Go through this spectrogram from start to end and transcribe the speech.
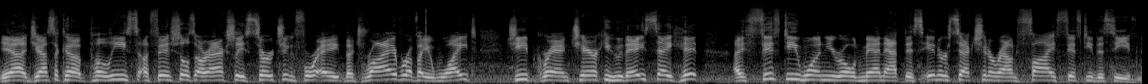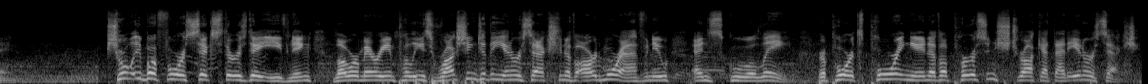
Yeah, Jessica, police officials are actually searching for a the driver of a white Jeep Grand Cherokee who they say hit a 51-year-old man at this intersection around 5:50 this evening. Shortly before 6 Thursday evening, Lower Merion police rushing to the intersection of Ardmore Avenue and School Lane. Reports pouring in of a person struck at that intersection.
